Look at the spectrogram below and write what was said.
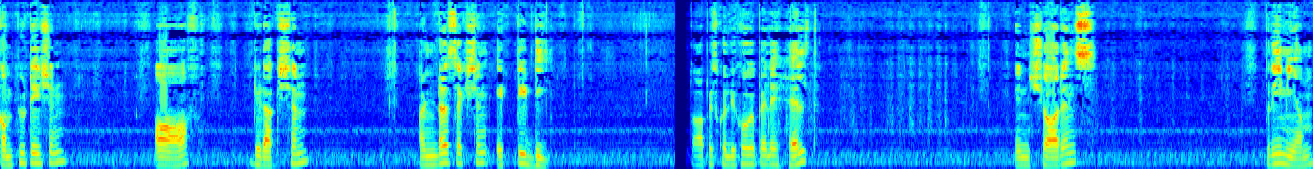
computation of deduction under section 80 D तो आप इसको लिखोगे पहले health insurance premium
